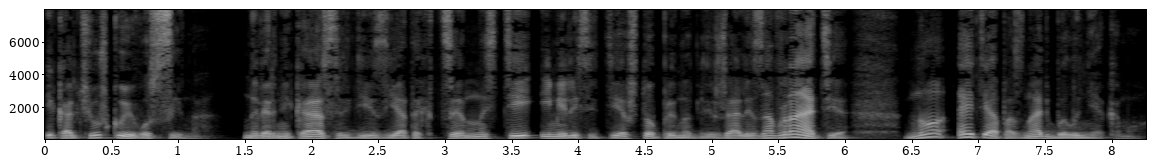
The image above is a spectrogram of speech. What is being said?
и кольчужку его сына. Наверняка среди изъятых ценностей имелись и те, что принадлежали Заврате, но эти опознать было некому.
